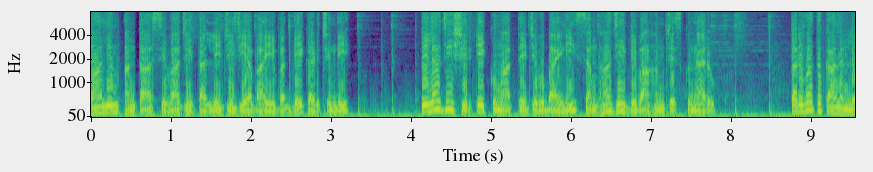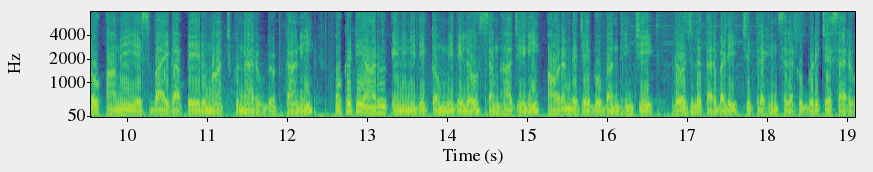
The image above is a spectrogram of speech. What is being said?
బాల్యం అంతా శివాజీ తల్లి జిజియాబాయి వద్దే గడిచింది. పిలాజీ షిర్కే కుమార్తె జివుబాయిని సంభాజీ వివాహం చేసుకున్నారు. తరువాత కాలంలో ఆమె యేసుబాయిగా పేరు మార్చుకున్నారు డొట్ కానీ ఒకటి ఆరు ఎనిమిది తొమ్మిదిలో సంభాజీని ఔరంగజేబు బంధించి రోజుల తరబడి చిత్రహింసలకు గురిచేశారు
